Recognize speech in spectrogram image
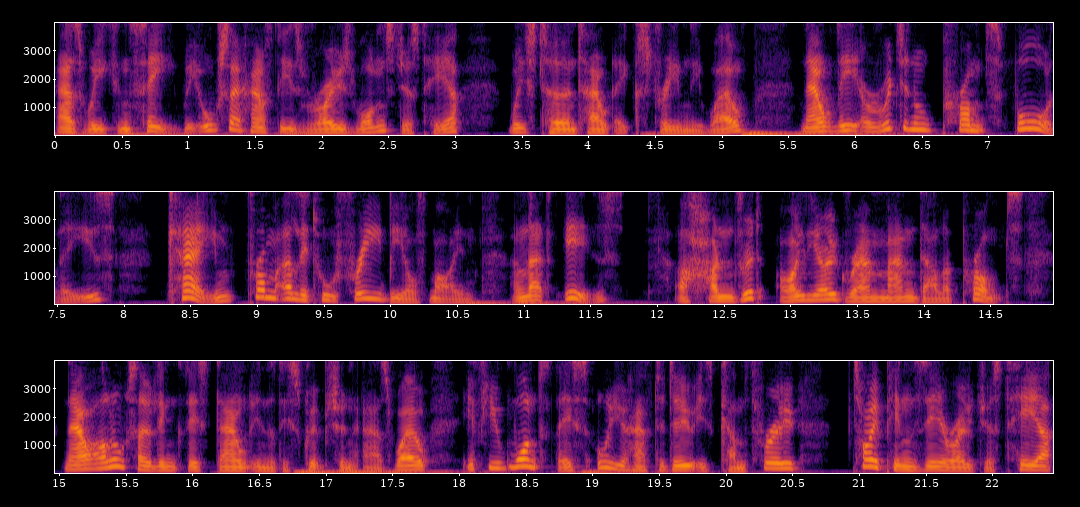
As we can see, we also have these rose ones just here, which turned out extremely well. Now, the original prompts for these came from a little freebie of mine, and that is 100 ideogram mandala prompts. Now, I'll also link this down in the description as well. If you want this, all you have to do is come through, type in zero just here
